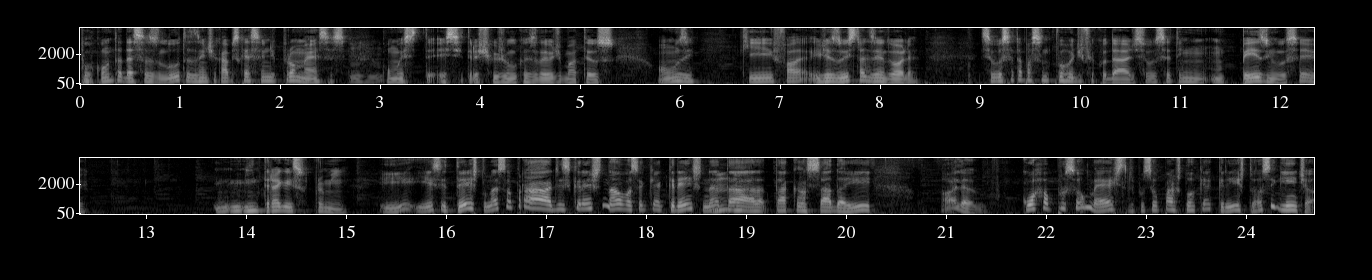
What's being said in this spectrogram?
por conta dessas lutas, a gente acaba esquecendo de promessas Uhum. como esse, esse trecho que o João Lucas leu de Mateus 11, que fala, Jesus está dizendo, olha, se você está passando por dificuldade, se você tem um peso em você, en- entrega isso para mim. E, e esse texto não é só para descrente, não. Você que é crente, né? Uhum. Tá, tá cansado aí. Olha, corra pro seu mestre, pro seu pastor que é Cristo. É o seguinte, ó.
